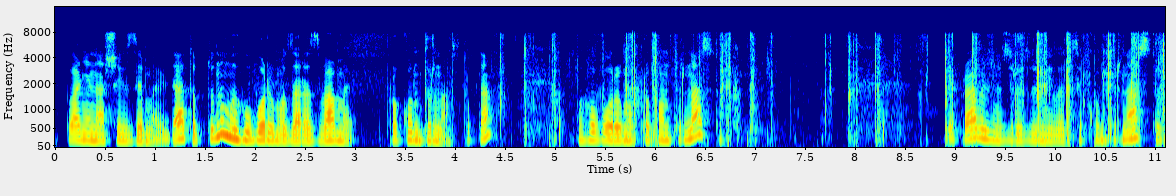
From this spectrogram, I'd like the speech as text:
в плані наших земель. Да? Тобто, ну, ми говоримо зараз з вами про контрнаступ. Да? Ми говоримо про контрнаступ. Я правильно зрозуміла, це контрнаступ.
